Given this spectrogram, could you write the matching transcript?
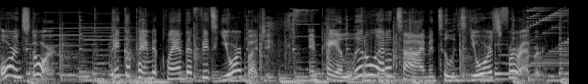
or in store. Pick a payment plan that fits your budget and pay a little at a time until it's yours forever.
